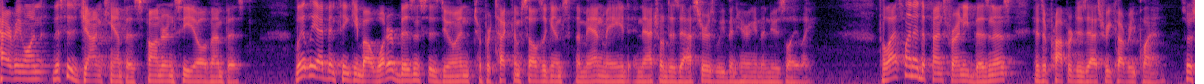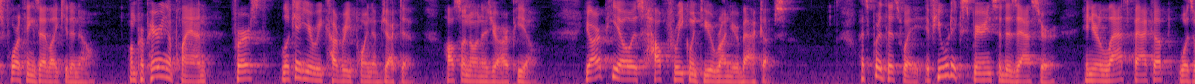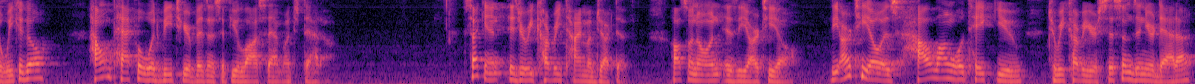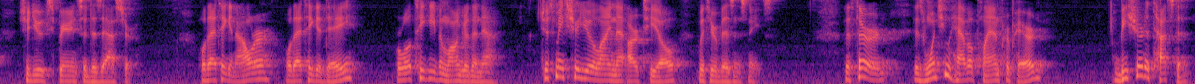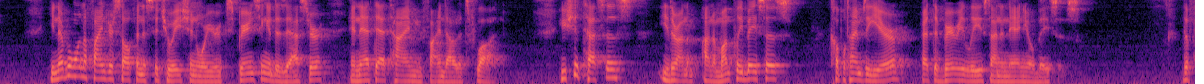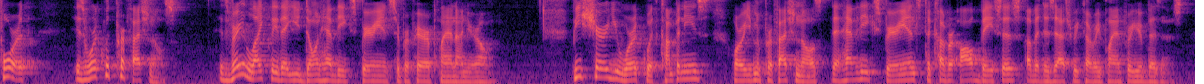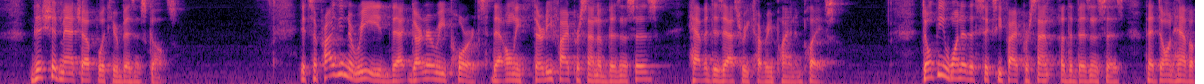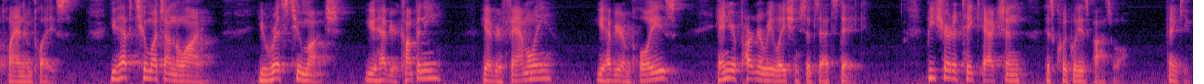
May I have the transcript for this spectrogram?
Hi everyone, this is John Campus, founder and CEO of Empist. Lately I've been thinking about what are businesses doing to protect themselves against the man-made and natural disasters we've been hearing in the news lately. The last line of defense for any business is a proper disaster recovery plan. So there's four things I'd like you to know. When preparing a plan, first look at your recovery point objective, also known as your RPO. Your RPO is how frequent do you run your backups. Let's put it this way, if you were to experience a disaster, and your last backup was a week ago, how impactful would it be to your business if you lost that much data? Second is your recovery time objective, also known as the RTO. The RTO is how long will it take you to recover your systems and your data should you experience a disaster. Will that take an hour? Will that take a day? Or will it take even longer than that? Just make sure you align that RTO with your business needs. The third is once you have a plan prepared, be sure to test it. You never want to find yourself in a situation where you're experiencing a disaster and at that time you find out it's flawed. You should test this either on a, on a monthly basis, a couple times a year, at the very least on an annual basis. The fourth is work with professionals. It's very likely that you don't have the experience to prepare a plan on your own. Be sure you work with companies or even professionals that have the experience to cover all bases of a disaster recovery plan for your business. This should match up with your business goals. It's surprising to read that Gartner reports that only 35% of businesses have a disaster recovery plan in place. Don't be one of the 65% of the businesses that don't have a plan in place. You have too much on the line. You risk too much. You have your company, you have your family, you have your employees and your partner relationships at stake. Be sure to take action as quickly as possible. Thank you.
